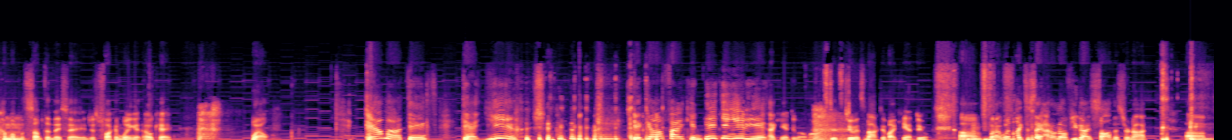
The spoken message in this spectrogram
Come Mhm. up with something, they say, and just fucking wing it. Okay. Well, Elmo thinks that you should go find convincing idiot. I can't do Elmo. It's, it's too. It's an octave I can't do. Um, but I would like to say I don't know if you guys saw this or not. Um,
